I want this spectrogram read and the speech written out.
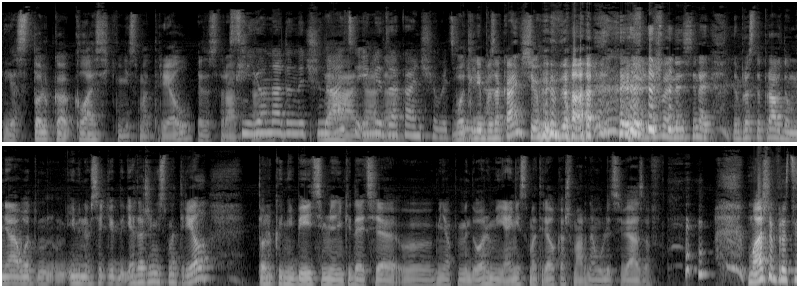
но я столько классики не смотрел, это страшно. С нее надо начинать да, или да, да. заканчивать? Вот либо заканчивать, да, либо начинать. Но просто правда, у меня вот именно всякие... Я даже не смотрел, только не бейте меня, не кидайте э, меня помидорами, я не смотрел «Кошмар на улице Вязов». Маша просто...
